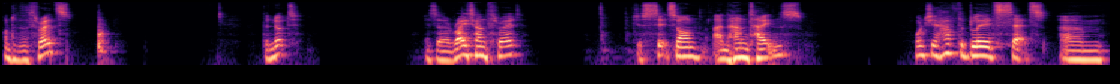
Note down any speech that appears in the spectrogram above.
onto the threads. The nut is a right hand thread, just sits on and hand tightens. Once you have the blade set um,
